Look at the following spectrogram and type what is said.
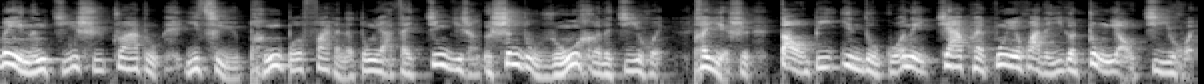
未能及时抓住一次与蓬勃发展的东亚在经济上深度融合的机会，它也是倒逼印度国内加快工业化的一个重要机会。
